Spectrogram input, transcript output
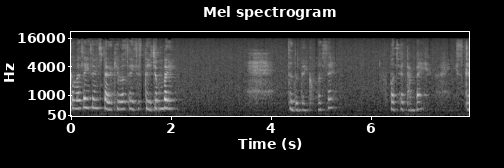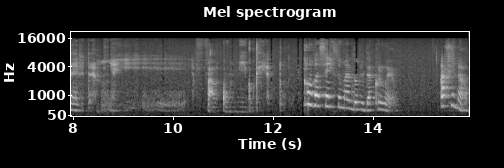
com vocês? Eu espero que vocês estejam bem. Tudo bem com você? Você bem? Escreve pra mim aí. Fala comigo, criatura. Com vocês uma dúvida cruel. Afinal,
